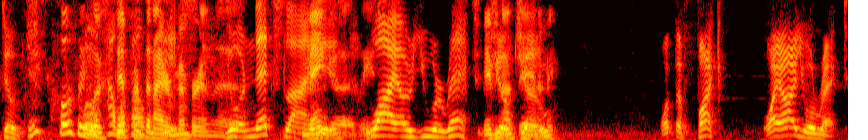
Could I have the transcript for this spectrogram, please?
don't you? His clothing Well, looks different about than I this? remember in the Your next line manga, is, "Why are you erect, maybe not the Jojo?" What the fuck? Why are you erect?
